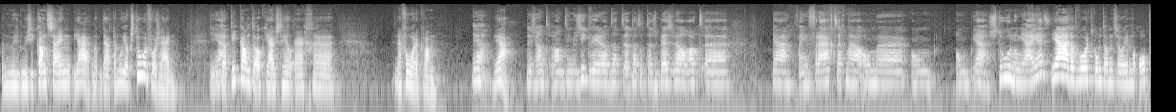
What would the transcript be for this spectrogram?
een mu muzikant zijn, ja, daar, daar moet je ook stoer voor zijn. Ja. Dat die kant ook juist heel erg uh, naar voren kwam. Ja. Ja. Dus want, want die muziekwereld, dat, dat het dus best wel wat uh, ja, van je vraagt, zeg maar, om, om, om, ja, stoer noem jij het? Ja, dat woord komt dan zo in me op.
